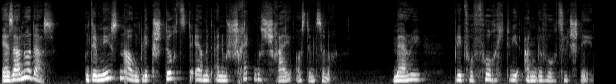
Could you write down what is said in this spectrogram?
Er sah nur das, und im nächsten Augenblick stürzte er mit einem Schreckensschrei aus dem Zimmer. Mary blieb vor Furcht wie angewurzelt stehen.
